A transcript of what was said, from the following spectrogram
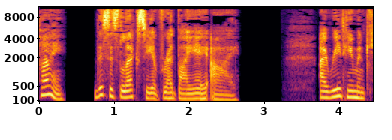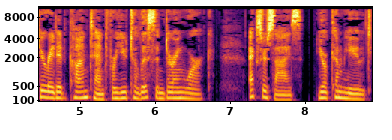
Hi. This is Lexi of Read by AI. I read human curated content for you to listen during work, exercise, your commute,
